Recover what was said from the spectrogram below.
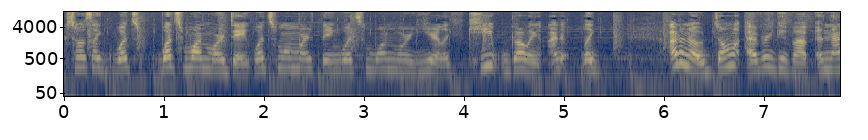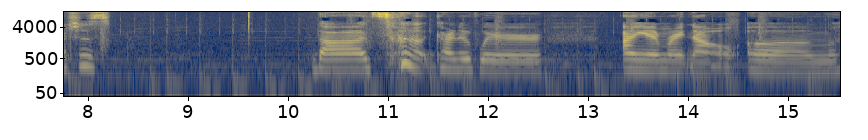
so it's like what's what's one more day? What's one more thing? What's one more year? Like keep going. I like I don't know, don't ever give up. And that's just that's kind of where I am right now. Um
